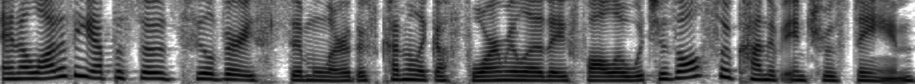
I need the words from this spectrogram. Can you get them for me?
and a lot of the episodes feel very similar. There's kind of like a formula they follow, which is also kind of interesting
